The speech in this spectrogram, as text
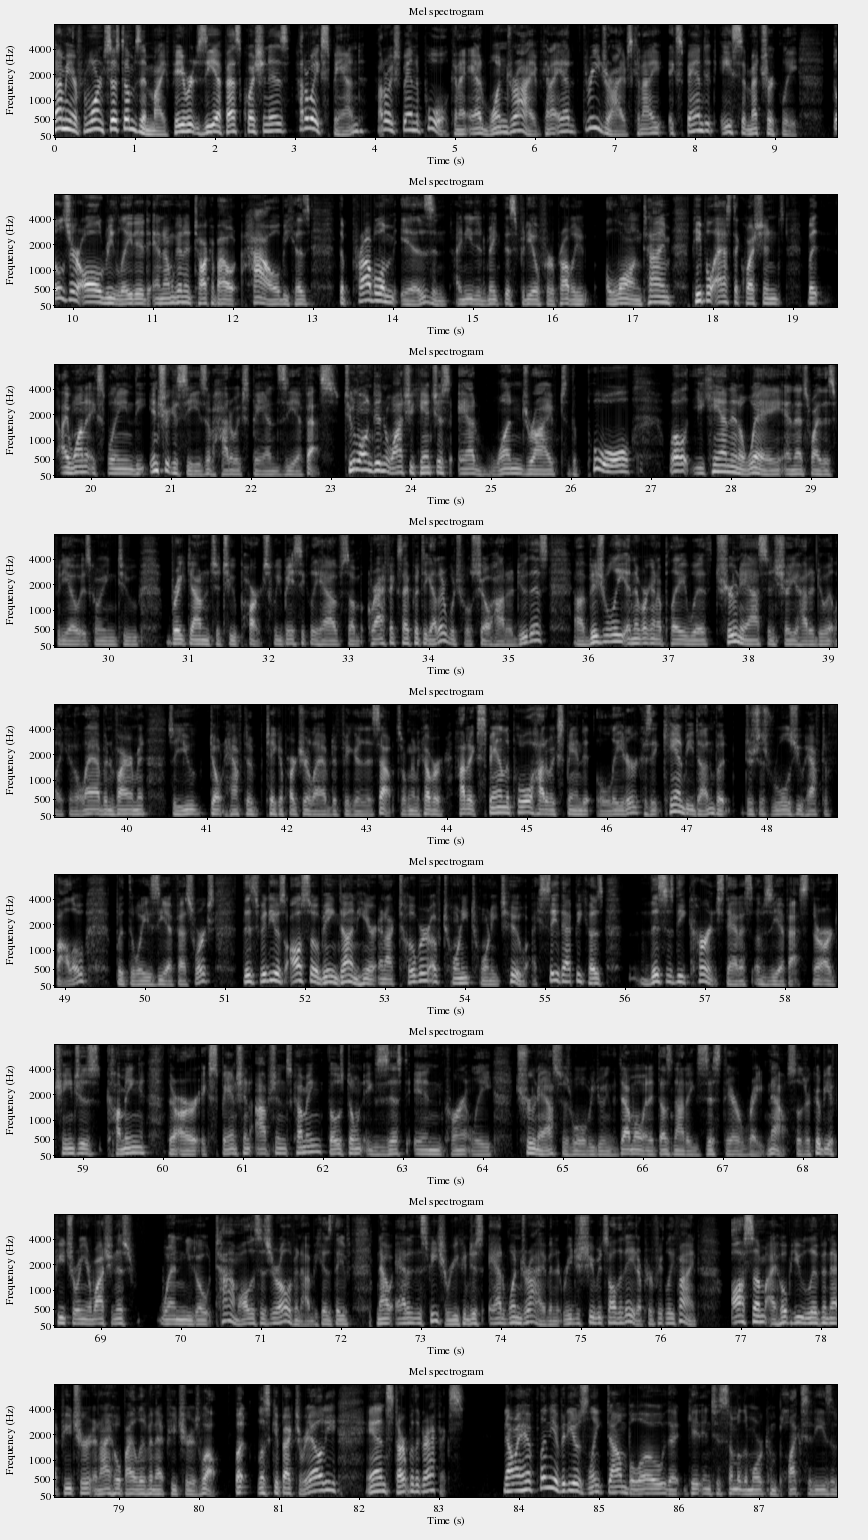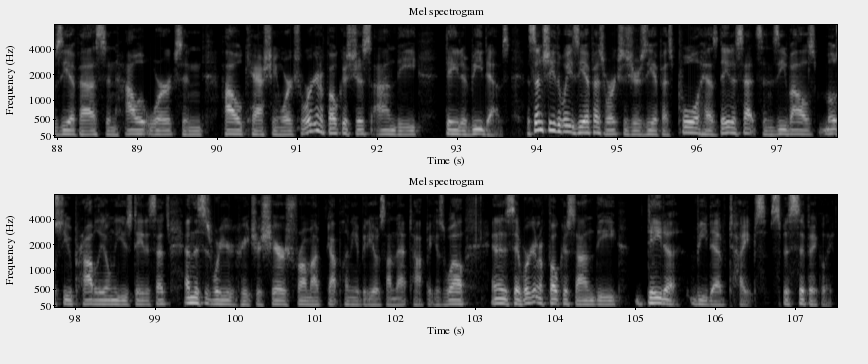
Tom here from Lawrence Systems, and my favorite ZFS question is, how do I expand? How do I expand a pool? Can I add one drive? Can I add three drives? Can I expand it asymmetrically? Those are all related, and I'm going to talk about how, because the problem is, and I needed to make this video for probably a long time, people ask the questions, but I want to explain the intricacies of how to expand ZFS. Too long didn't watch, you can't just add one drive to the pool well, you can in a way, and that's why this video is going to break down into two parts. We basically have some graphics I put together, which will show how to do this uh, visually, and then we're going to play with TrueNAS and show you how to do it like in a lab environment, so you don't have to take apart your lab to figure this out. So I'm going to cover how to expand the pool, how to expand it later, because it can be done, but there's just rules you have to follow with the way ZFS works. This video is also being done here in October of 2022. I say that because this is the current status of ZFS. There are changes coming. There are expansion options coming. Those don't exist in currently TrueNAS as we'll be doing the demo, and it does not exist there right now. So there could be a future when you're watching this when you go, Tom, all this is irrelevant now because they've now added this feature where you can just add one drive and it redistributes all the data perfectly fine. Awesome. I hope you live in that future and I hope I live in that future as well. But let's get back to reality and start with the graphics. Now I have plenty of videos linked down below that get into some of the more complexities of ZFS and how it works and how caching works. We're going to focus just on the data VDEVs. Essentially the way ZFS works is your ZFS pool has data sets and ZVols. Most of you probably only use data sets and this is where your shares from. I've got plenty of videos on that topic as well. And as I said, we're going to focus on the data VDEV types specifically.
